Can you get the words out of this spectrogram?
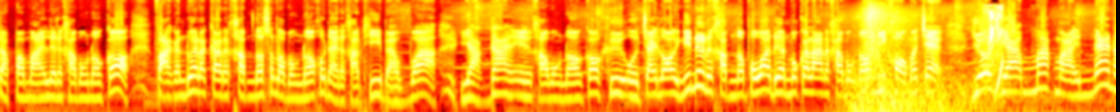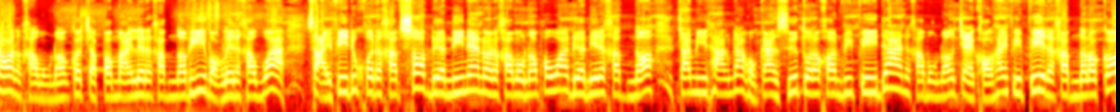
จะประมาณเลยนะครับวงน้องก็ฝากกันด้วยละกันนะครับน้องสำหรับวงน้องคนไหนนะครับที่แบบว่าอยากได้เองครับวงน้องก็คืออดใจรออีกนิดนึงนะครับเนาะเพราะว่าเดือนมกรานะครับวงน้องมีของมาแจกเยอะแยะมากมายแน่นอนนะครับวงน้องก็จะประมาณเลยนะครับเนาะพี่บอกเลยนะครับว่าสายฟรีทุกคนนะครับชอบเดือนนี้แน่นอนนะครับวงน้องเพราะว่าเดือนนี้นะครับเนาะจะมีทางด้านของการซื้อตัวละครฟรีๆได้นะครับวงน้องแจกของให้ฟรีๆนะครับแล้วก็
